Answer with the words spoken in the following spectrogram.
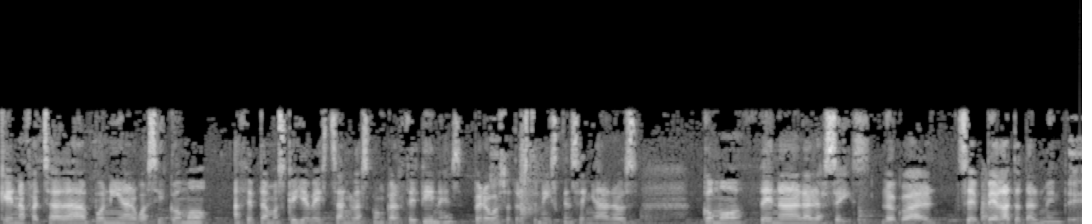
que en la fachada ponía algo así como aceptamos que llevéis changlas con calcetines, pero vosotros tenéis que enseñaros cómo cenar a las seis, lo cual se pega totalmente.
